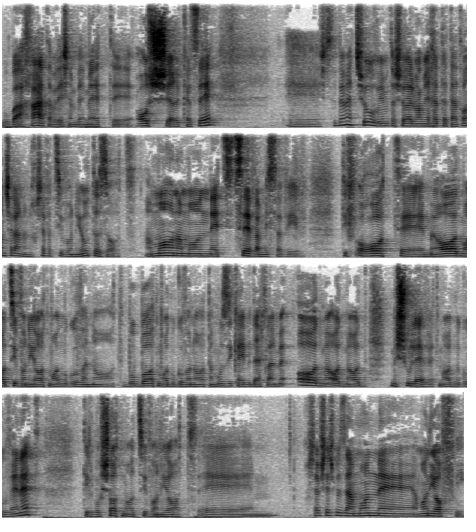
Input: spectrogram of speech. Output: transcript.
בובה אחת, אבל יש שם באמת עושר כזה. אה, שזה באמת, שוב, אם אתה שואל מה מייחד את התיאטרון שלנו, אני חושב הצבעוניות הזאת, המון המון צבע מסביב, תפאורות אה, מאוד מאוד צבעוניות, מאוד מגוונות, בובות מאוד מגוונות, המוזיקה היא בדרך כלל מאוד מאוד מאוד משולבת, מאוד מגוונת, תלבושות מאוד צבעוניות. אה, אני חושב שיש בזה המון, המון יופי.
